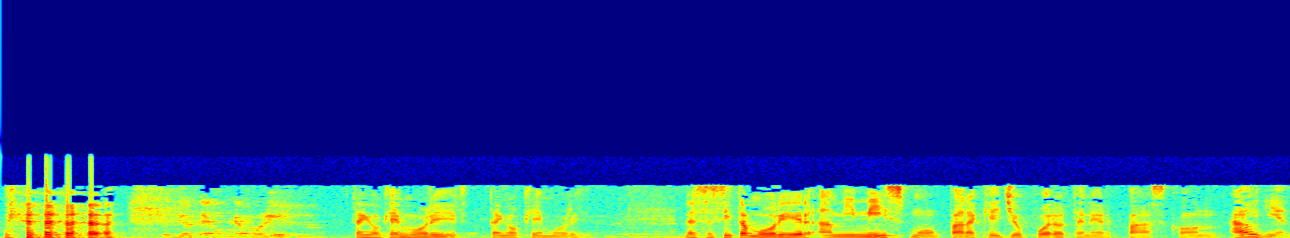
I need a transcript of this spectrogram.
Pues yo tengo que morir. tengo que morir, tengo que morir. Necesito morir a mí mismo para que yo pueda tener paz con alguien.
